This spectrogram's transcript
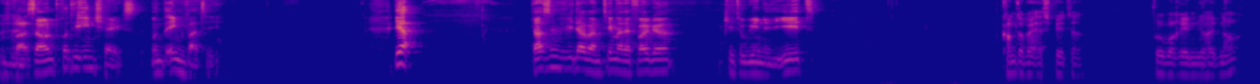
Wasser und Proteinshakes und Ingwertee. Ja, da sind wir wieder beim Thema der Folge ketogene Diät. Kommt aber erst später. Worüber reden wir heute noch?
